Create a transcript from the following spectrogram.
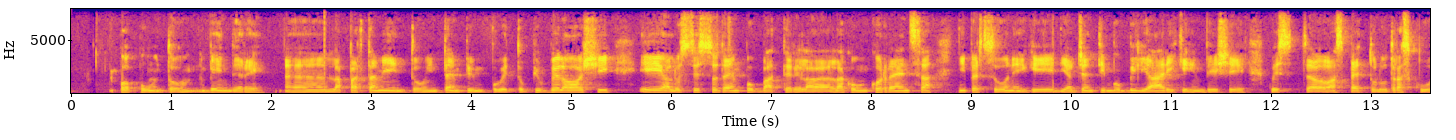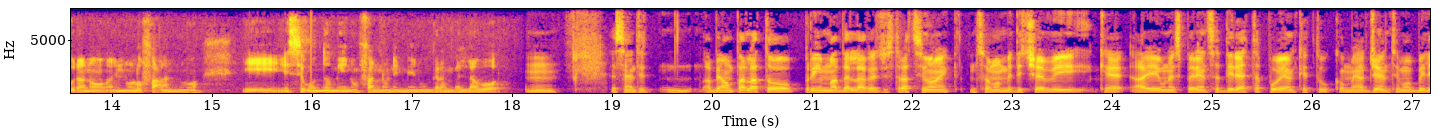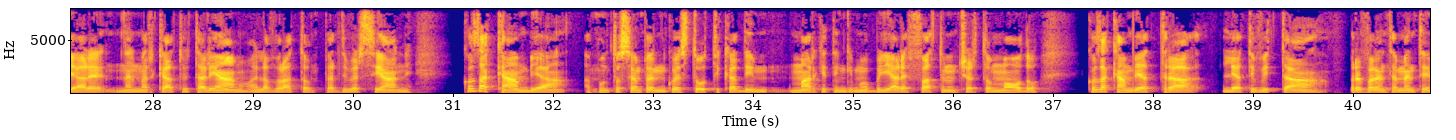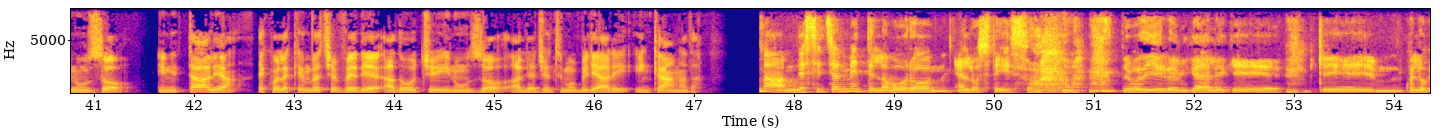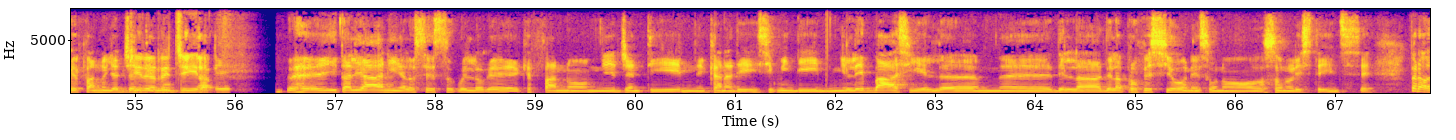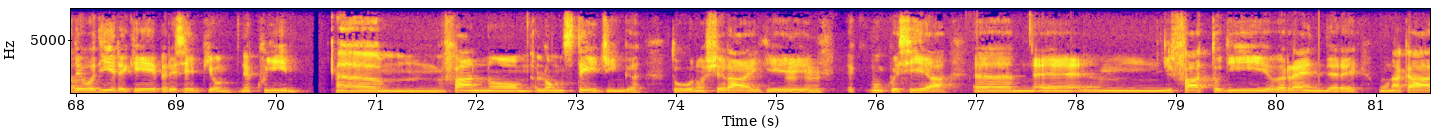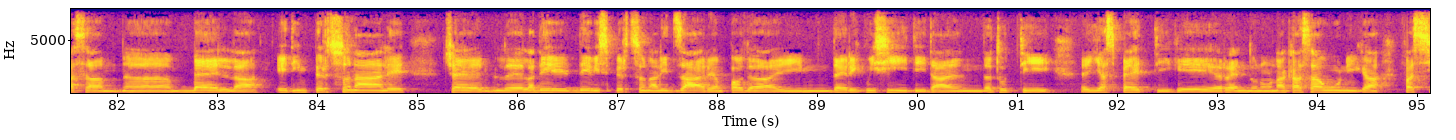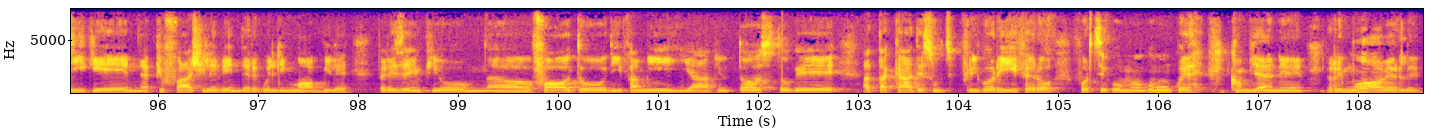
può appunto vendere eh, l'appartamento in tempi un pochetto più veloci e allo stesso tempo battere la, la concorrenza di persone che, di agenti immobiliari che invece questo aspetto lo trascurano e non lo fanno e, e secondo me non fanno nemmeno un gran bel lavoro. Mm. E senti, mm, abbiamo parlato prima della registrazione, insomma mi dicevi che hai un'esperienza diretta poi anche tu come agente immobiliare nel mercato italiano, hai lavorato per diversi anni. Cosa cambia appunto sempre in quest'ottica di marketing immobiliare fatto in un certo modo? Cosa cambia tra le attività prevalentemente in uso in Italia e quelle che invece vedi ad oggi in uso agli agenti immobiliari in Canada? Ma essenzialmente il lavoro è lo stesso, devo dire Michele che, che mm, quello che fanno gli agenti immobiliari eh, italiani è lo stesso quello che, che, fanno gli agenti canadesi, quindi le basi il, mm, eh, della, della, professione sono, sono le stesse. Però devo dire che per esempio qui Um, fanno l'home staging, tu conoscerai che mm-hmm. comunque sia um, eh, um, il fatto di rendere una casa uh, bella ed impersonale cioè la de- devi spersonalizzare un po' dai, dai requisiti, da, da, tutti gli aspetti che rendono una casa unica, fa sì che è più facile vendere quell'immobile, per esempio uh, foto di famiglia piuttosto che attaccate sul frigorifero, forse com- comunque conviene rimuoverle.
